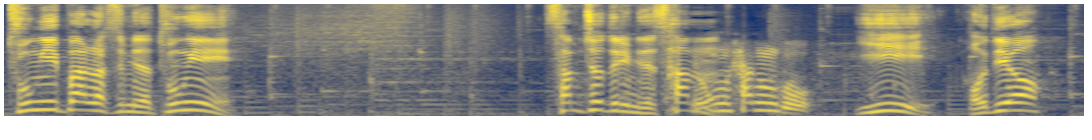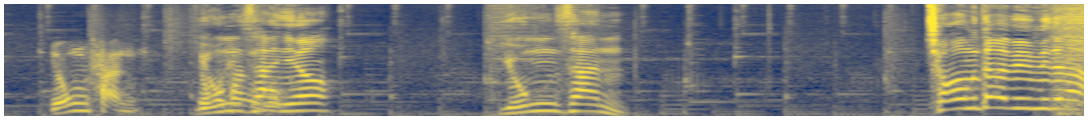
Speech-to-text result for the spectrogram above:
둥이 빨랐습니다. 둥이. 3초 드립니다. 3. 용산구. 2. 어디요? 용산. 용산이요? 용산. 정답입니다.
